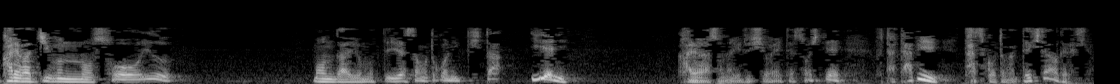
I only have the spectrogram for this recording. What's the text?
彼は自分のそういう問題を持ってイエス様のところに来た家に、彼はその許しを得て、そして再び立つことができたわけですよ。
